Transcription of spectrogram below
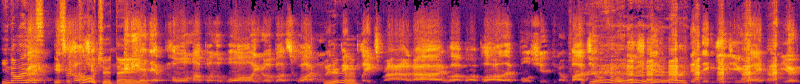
You know, it's, Right? it's, a culture thing. And he had that poem up on the wall, you know, about squatting with Yeah. big plates round high, blah blah blah, all that bullshit, you know, macho Yeah, yeah, yeah. that they give you, right? And you're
